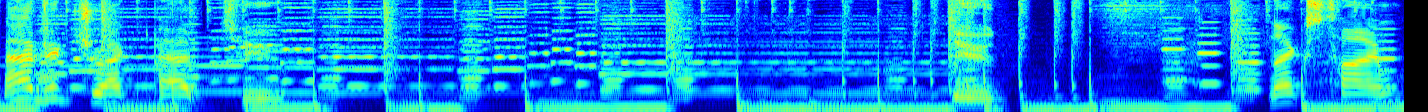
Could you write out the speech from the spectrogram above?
Magic Trackpad 2. Dude. Next time,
